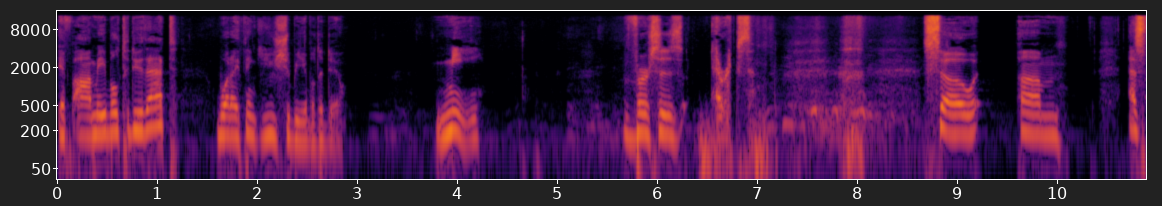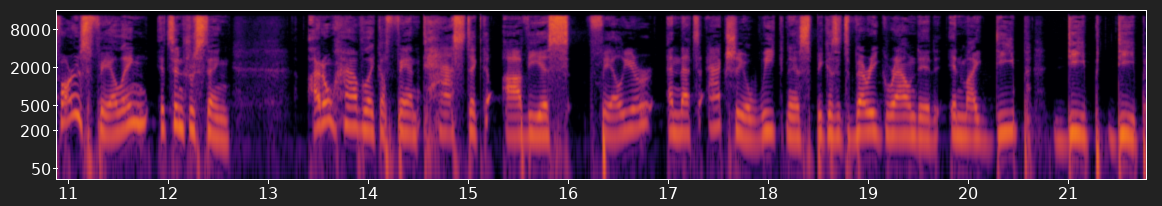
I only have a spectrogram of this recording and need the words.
if I'm able to do that, what I think you should be able to do. Me versus Ericsson. so, um, as far as failing, it's interesting. I don't have like a fantastic, obvious failure, and that's actually a weakness because it's very grounded in my deep, deep, deep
